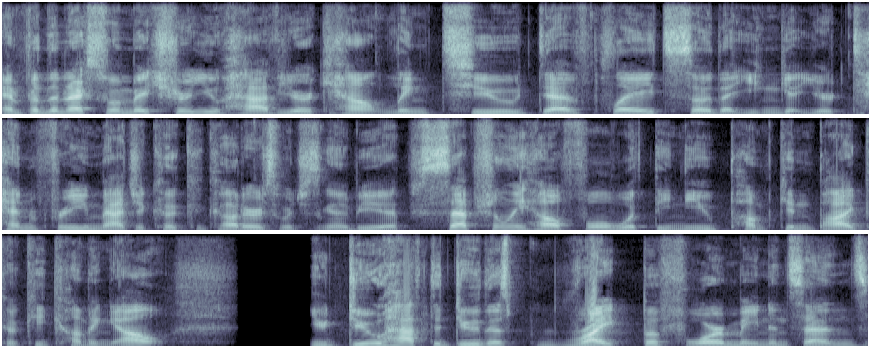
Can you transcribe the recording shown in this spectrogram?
And for the next one, make sure you have your account linked to Devplay so that you can get your 10 free magic cookie cutters, which is going to be exceptionally helpful with the new pumpkin pie cookie coming out. You do have to do this right before maintenance ends,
